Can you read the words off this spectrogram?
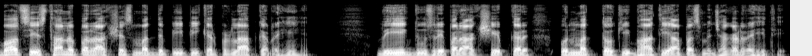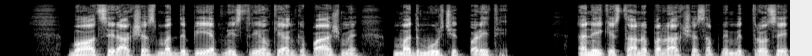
बहुत से स्थानों पर राक्षस मद्य पी पी कर प्रलाप कर रहे हैं। वे एक दूसरे पर आक्षेप कर उन्मत्तों की भांति आपस में झगड़ रहे थे। बहुत से राक्षस मद्य पिए अपनी स्त्रियों के अंकपाश में मदमूर्छित पड़े थे। अनेक स्थानों पर राक्षस अपने मित्रों से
